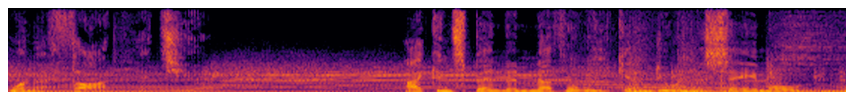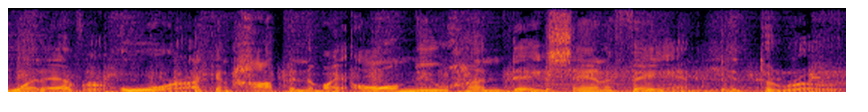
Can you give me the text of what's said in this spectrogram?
when a thought hits you. I can spend another weekend doing the same old whatever, or I can hop into my all new Hyundai Santa Fe and hit the road.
